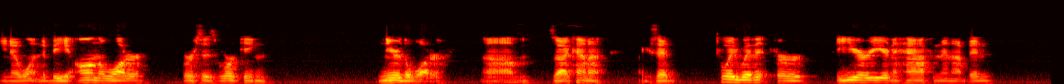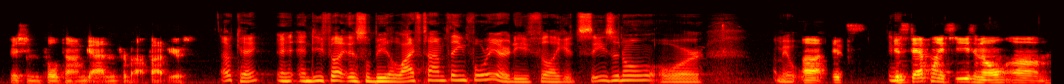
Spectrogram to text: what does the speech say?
you know wanting to be on the water versus working near the water. Um, so I kind of, like I said, toyed with it for a year, year and a half, and then I've been fishing full time guiding for about five years. Okay. And, and, do you feel like this will be a lifetime thing for you, or do you feel like it's seasonal, or I mean, uh, it's it's definitely seasonal. Um,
